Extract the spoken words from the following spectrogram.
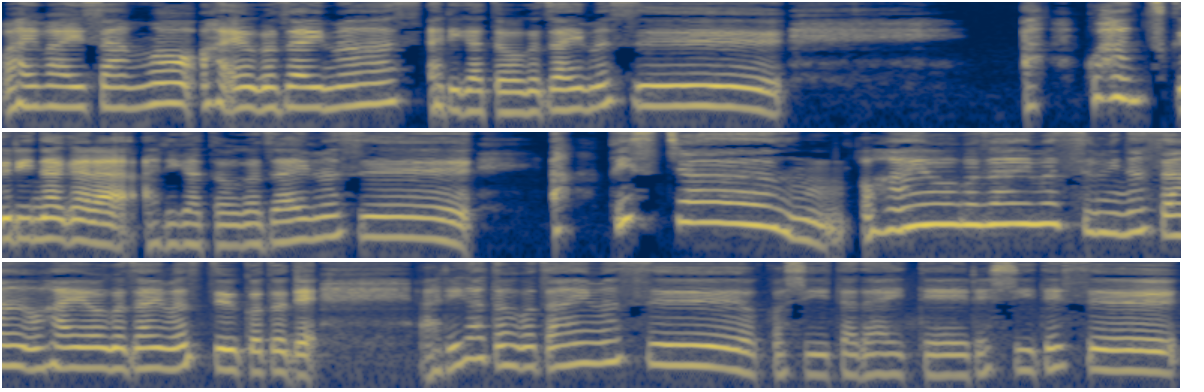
ワイワイさんもおはようございます。ありがとうございます。あ、ご飯作りながらありがとうございます。あ、ピスちゃん、おはようございます。皆さんおはようございます。ということで、ありがとうございます。お越しいただいて嬉しいです。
